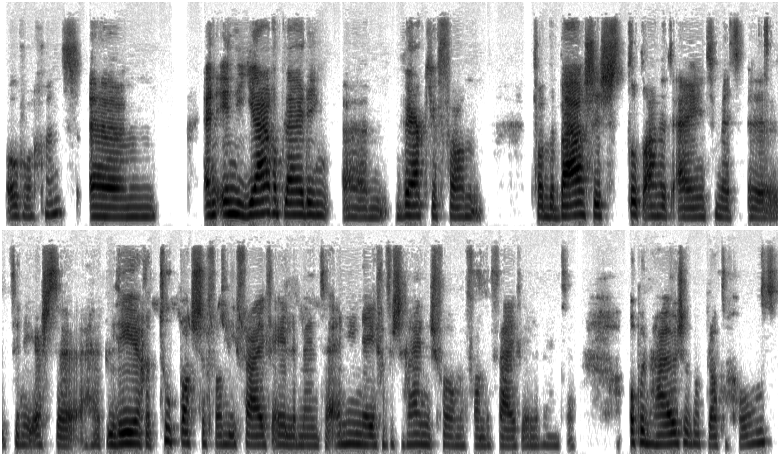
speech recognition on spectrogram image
overigens. Um, en in die jaaropleiding um, werk je van, van de basis tot aan het eind met uh, ten eerste het leren toepassen van die vijf elementen en die negen verschijningsvormen van de vijf elementen op een huis, op een plattegrond.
